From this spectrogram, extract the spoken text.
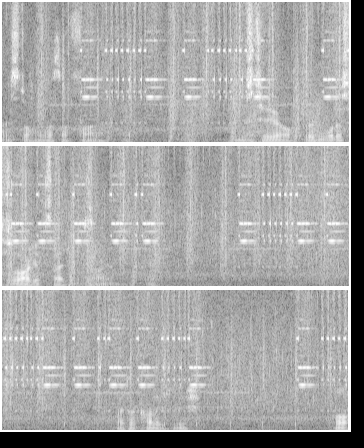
Da ist doch ein Wasserfall. Müsste hier ja auch irgendwo das Fragezeichen sein. Weiter kann ich nicht. Oh.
